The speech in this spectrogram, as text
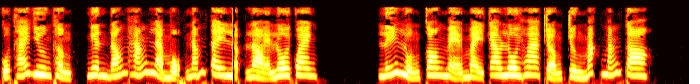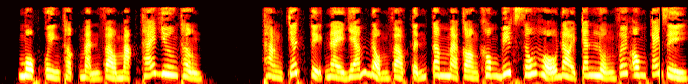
của Thái Dương thần, nghênh đón hắn là một nắm tay lập lòi lôi quang. Lý luận con mẹ mày cao lôi hoa trợn trừng mắt mắng to. Một quyền thật mạnh vào mặt Thái Dương thần. Thằng chết tiệt này dám động vào tĩnh tâm mà còn không biết xấu hổ đòi tranh luận với ông cái gì.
